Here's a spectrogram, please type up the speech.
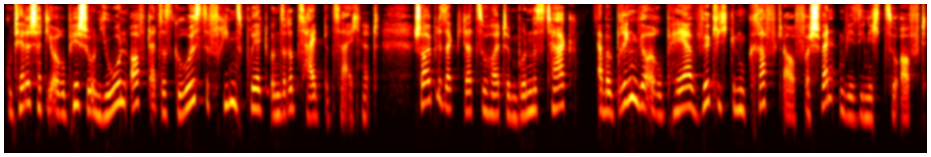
Guterres hat die Europäische Union oft als das größte Friedensprojekt unserer Zeit bezeichnet. Schäuble sagte dazu heute im Bundestag, aber bringen wir Europäer wirklich genug Kraft auf? Verschwenden wir sie nicht zu oft?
